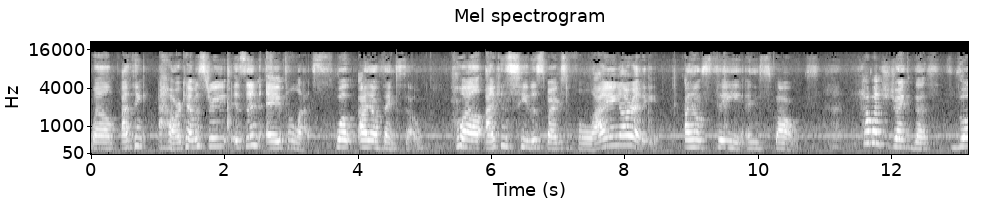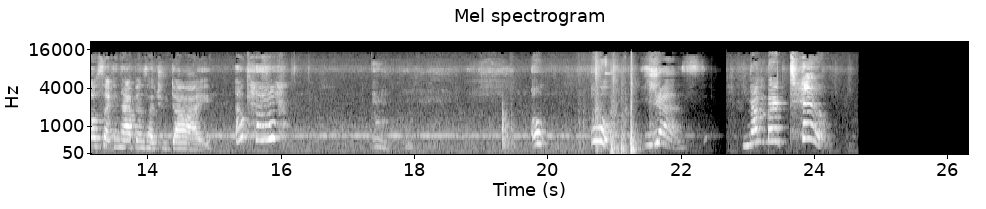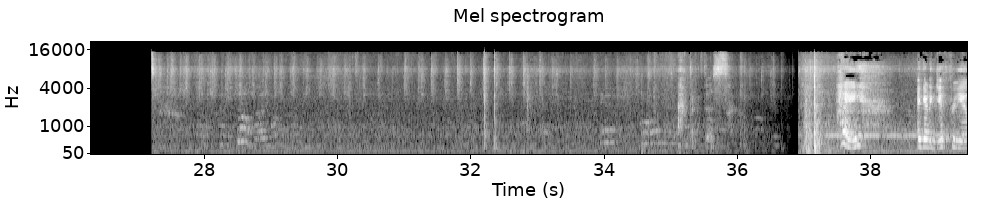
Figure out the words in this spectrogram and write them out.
Well, I think our chemistry is an A plus. Well, I don't think so. Well, I can see the sparks flying already. I don't see any sparks. How about you drink this? The worst that can happen is that you die. Okay. Mm. Oh, ooh. Yes! Number two. I this. Hey, I got a gift for you.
